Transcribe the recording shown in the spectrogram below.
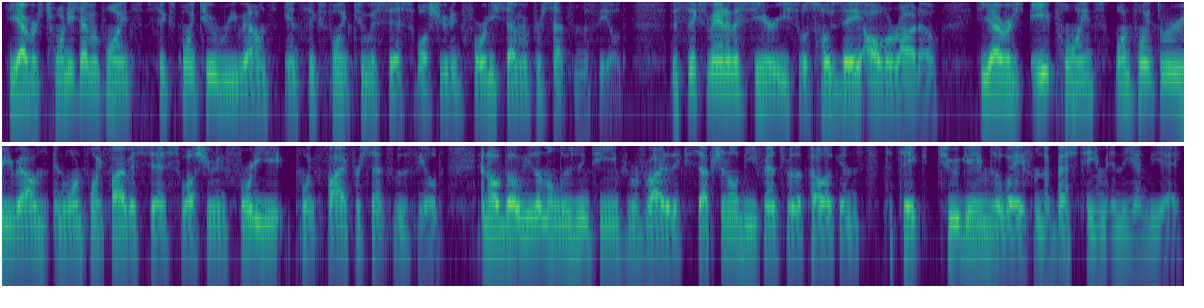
He averaged 27 points, 6.2 rebounds, and 6.2 assists while shooting 47% from the field. The sixth man of the series was Jose Alvarado. He averaged 8 points, 1.3 rebounds, and 1.5 assists while shooting 48.5% from the field. And although he's on the losing team, he provided exceptional defense for the Pelicans to take two games away from the best team in the NBA.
